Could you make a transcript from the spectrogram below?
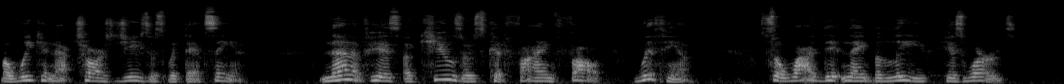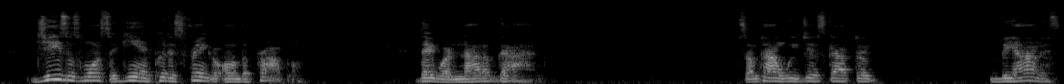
but we cannot charge Jesus with that sin. None of his accusers could find fault with him so why didn't they believe his words? Jesus once again put his finger on the problem. They were not of God. Sometimes we just got to be honest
